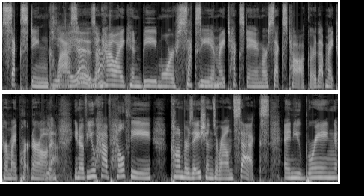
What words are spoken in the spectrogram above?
sexting classes yeah, on yeah. Mm-hmm. how I can be more sexy in my texting or sex talk, or that might turn my partner on. Yeah. You know, if you have healthy conversations around sex and you bring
